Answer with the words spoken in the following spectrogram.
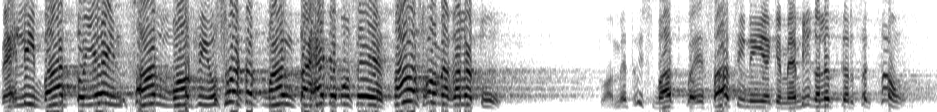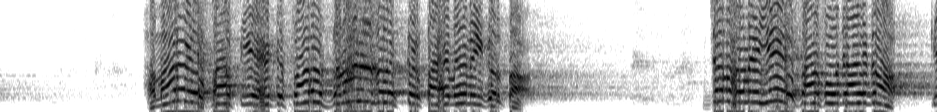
پہلی بات تو یہ انسان معافی اس وقت مانگتا ہے جب اسے احساس ہو میں غلط ہوں۔ تو ہمیں تو اس بات کو احساس ہی نہیں ہے کہ میں بھی غلط کر سکتا ہوں۔ ہمارا احساس یہ ہے کہ سارا زمانہ غلط کرتا ہے، میں نہیں کرتا۔ جب ہمیں یہ احساس ہو جائے گا کہ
